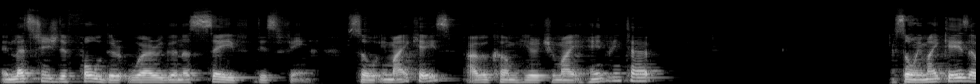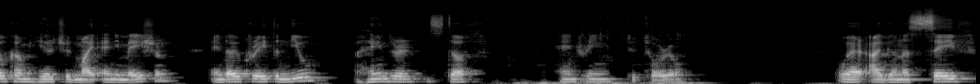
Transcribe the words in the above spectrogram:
and let's change the folder where we're gonna save this thing. So in my case, I will come here to my rendering tab. So in my case, I will come here to my animation and I will create a new render stuff rendering tutorial where I'm gonna save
